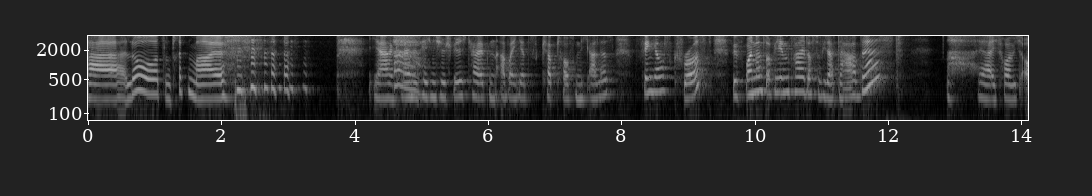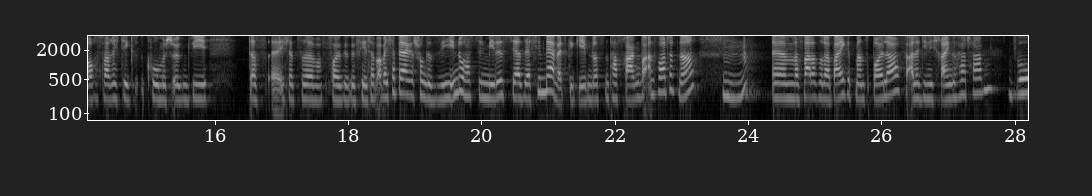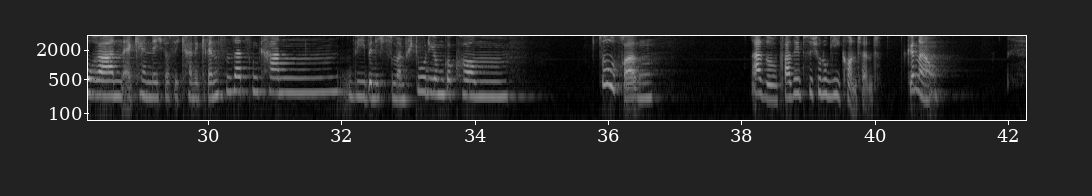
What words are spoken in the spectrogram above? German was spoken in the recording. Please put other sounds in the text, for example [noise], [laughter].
Hallo, zum dritten Mal. [laughs] ja, kleine technische Schwierigkeiten, aber jetzt klappt hoffentlich alles. Fingers crossed. Wir freuen uns auf jeden Fall, dass du wieder da bist. Ja, ich freue mich auch. Es war richtig komisch irgendwie, dass äh, ich letzte Folge gefehlt habe. Aber ich habe ja schon gesehen, du hast den Mädels ja sehr viel Mehrwert gegeben. Du hast ein paar Fragen beantwortet, ne? Mhm. Ähm, was war da so dabei? Gibt man einen Spoiler für alle, die nicht reingehört haben? Woran erkenne ich, dass ich keine Grenzen setzen kann? Wie bin ich zu meinem Studium gekommen? So Fragen. Also quasi Psychologie-Content. Genau.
